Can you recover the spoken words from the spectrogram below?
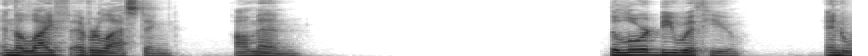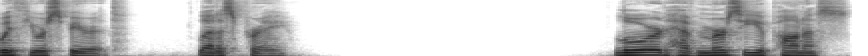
and the life everlasting. Amen. The Lord be with you, and with your spirit. Let us pray. Lord, have mercy upon us.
